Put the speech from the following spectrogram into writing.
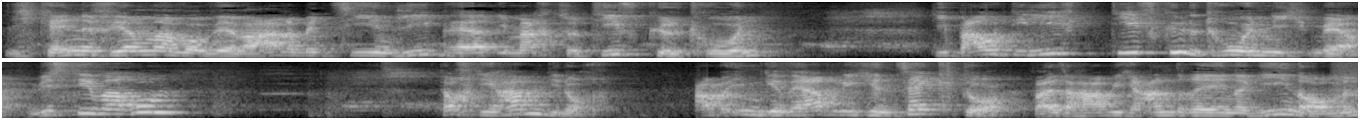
Ich kenne eine Firma, wo wir Ware beziehen, Liebherr, die macht so Tiefkühltruhen. Die baut die Tiefkühltruhen nicht mehr. Wisst ihr warum? Doch, die haben die noch. Aber im gewerblichen Sektor, weil da habe ich andere Energienormen.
